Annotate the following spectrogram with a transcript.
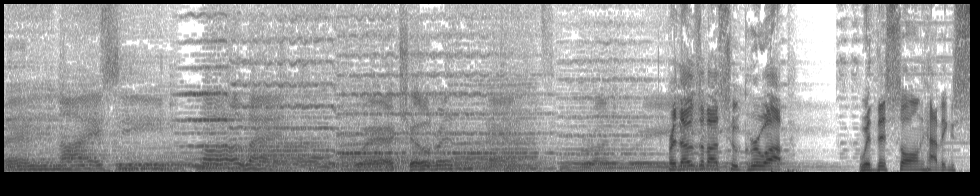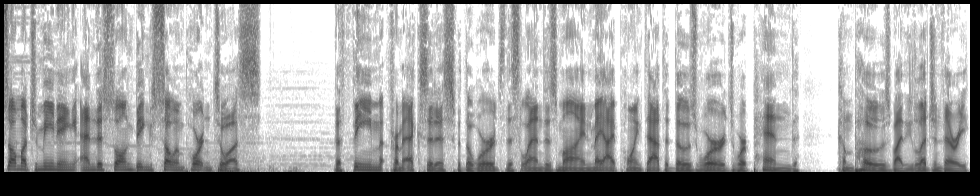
then I see a land where children for those of us who grew up with this song having so much meaning and this song being so important to us, the theme from Exodus with the words, This land is mine, may I point out that those words were penned, composed by the legendary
